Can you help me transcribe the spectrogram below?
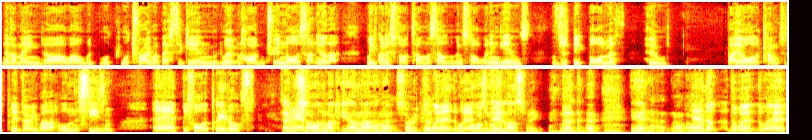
never mind. Oh well, we'll we'll, we'll try our best again. We're working hard and training all this that and the other we've got to start telling ourselves we're going to start winning games. We've just beat Bournemouth, who, by all accounts, have played very well at home this season uh, before they played us. They were um, so unlucky. I know. I know. Sorry, they were, they were, I wasn't here last week, but yeah, I, I yeah. No, they were. They were.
